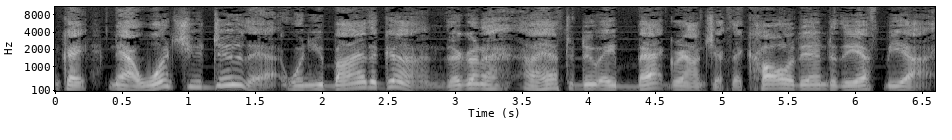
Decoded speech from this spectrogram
Okay. Now, once you do that, when you buy the gun, they're going to have to do a background check. They call it in to the FBI.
